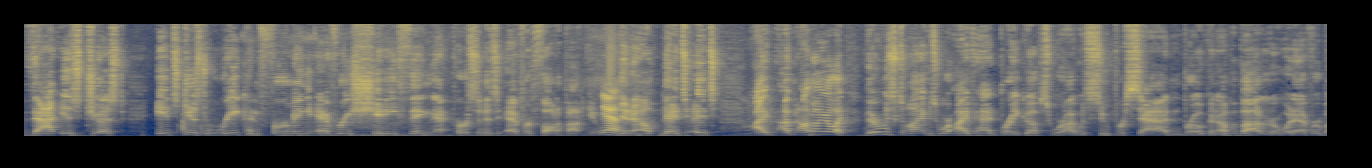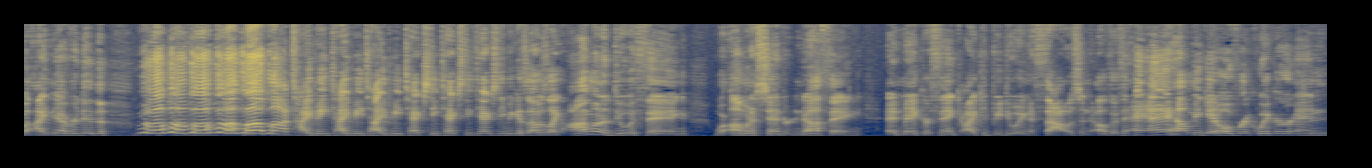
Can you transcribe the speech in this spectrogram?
that is just it's just reconfirming every shitty thing that person has ever thought about you. Yeah. You know, it's it's. I, I'm, I'm not gonna lie. There was times where I've had breakups where I was super sad and broken up about it or whatever, but I never did the blah blah blah blah blah blah typing, typing, typing, texty, texty, texty because I was like, I'm gonna do a thing where I'm gonna send her nothing and make her think I could be doing a thousand other things, and, it helped me get over it quicker. And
